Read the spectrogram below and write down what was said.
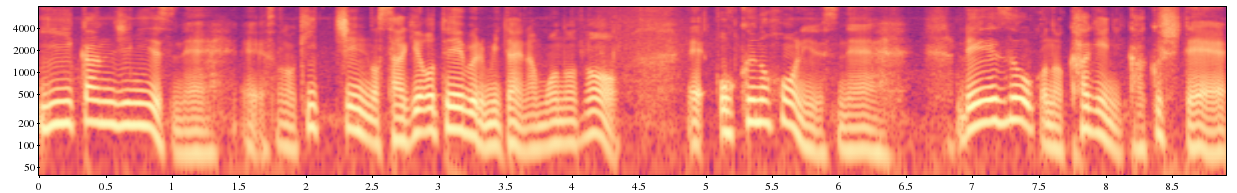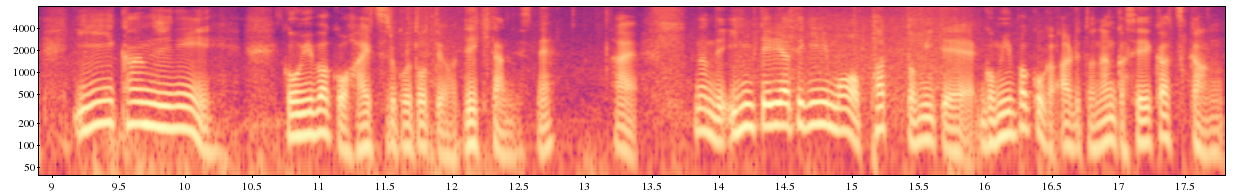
いい感じにですね、えそのキッチンの作業テーブルみたいなものの、え奥の方にですね冷蔵庫の影に隠していい感じにゴミ箱を配置することっていうのができたんですね。はい、なんでインテリア的にもパッと見てゴミ箱があるとなんか生活感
